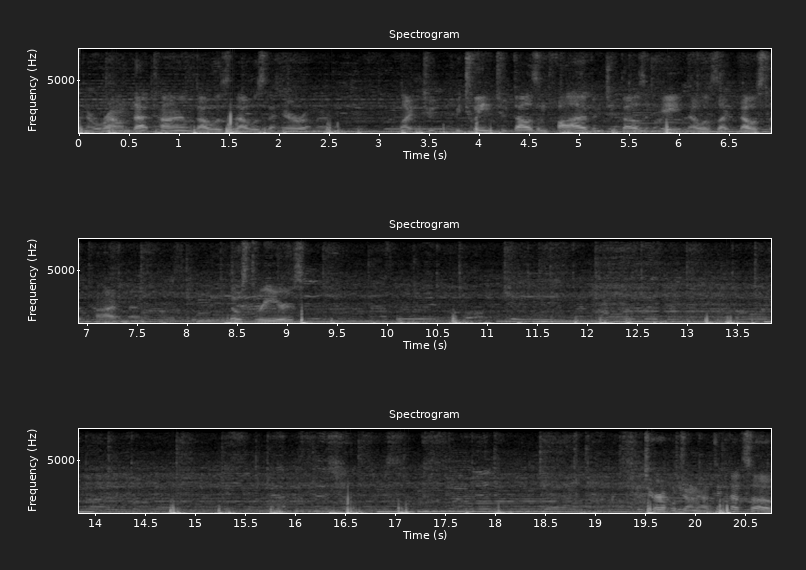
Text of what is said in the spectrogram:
And around that time, that was that was the era, man. Like two, between 2005 and 2008, that was like that was the time, man. Those three years. I think that's a.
